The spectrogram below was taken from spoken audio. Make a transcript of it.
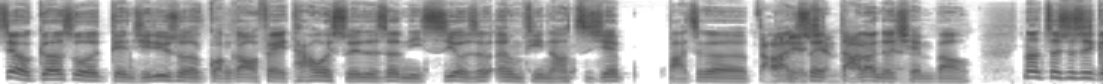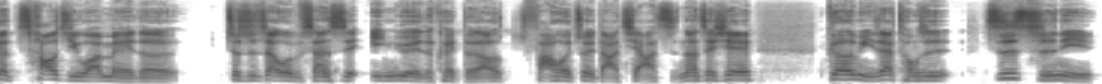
这首歌所有的点击率、所有的广告费，它会随着这你持有这个 NFT，然后直接把这个打到你版税的钱包打乱你的钱包。那这就是一个超级完美的，就是在 Web 三世界音乐的可以得到发挥最大价值。那这些歌迷在同时支持你，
